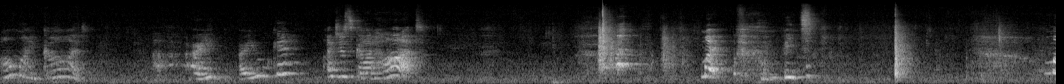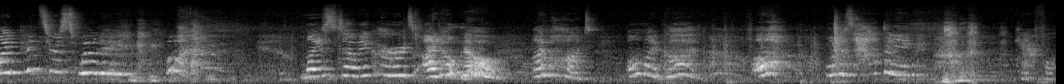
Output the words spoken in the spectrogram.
Oh my God. Uh, Are you, are you okay? I just got hot. My Pete, my pits are sweating. My stomach hurts. I don't know. I'm hot. Oh my God. Oh, what is happening? careful,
